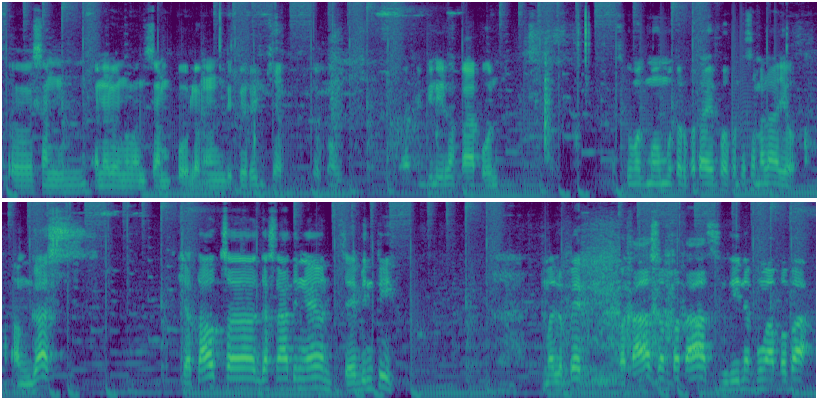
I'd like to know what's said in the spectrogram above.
So, isang ano lang naman, 10 lang ang diferensya. So, kung ating binili lang kapon, tapos kung magmamotor pa tayo papunta sa malayo, ang gas, shout out sa gas natin ngayon, 70. Malupit, pataas ang pataas, hindi na bumababa.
